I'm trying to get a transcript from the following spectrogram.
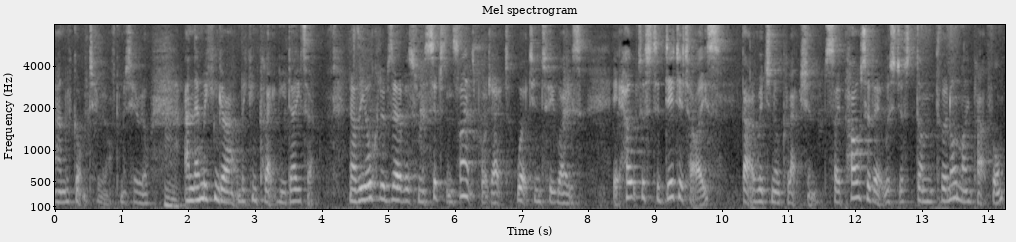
and we've got material after material. Hmm. And then we can go out and we can collect new data. Now, the Orchid Observers from a citizen science project worked in two ways. It helped us to digitise that original collection. So part of it was just done through an online platform.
